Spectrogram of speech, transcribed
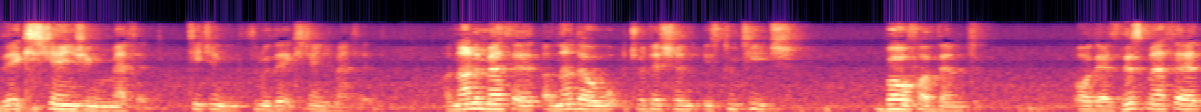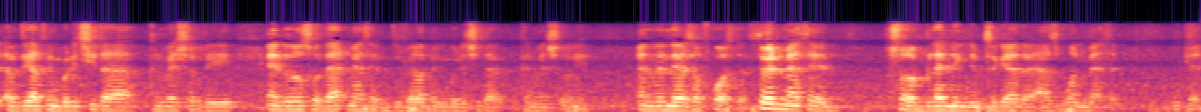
the exchanging method, teaching through the exchange method. Another method, another tradition is to teach both of them. To, or there's this method of developing bodhicitta conventionally, and there's also that method of developing bodhicitta conventionally. And then there's, of course, the third method, sort of blending them together as one method. Okay,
